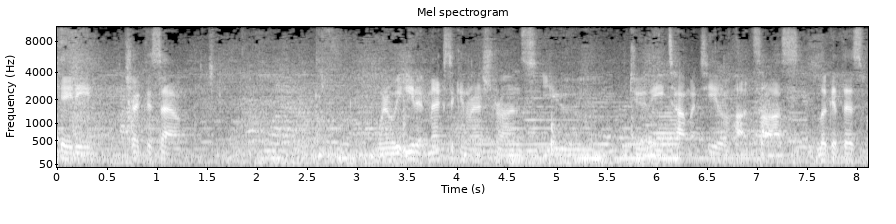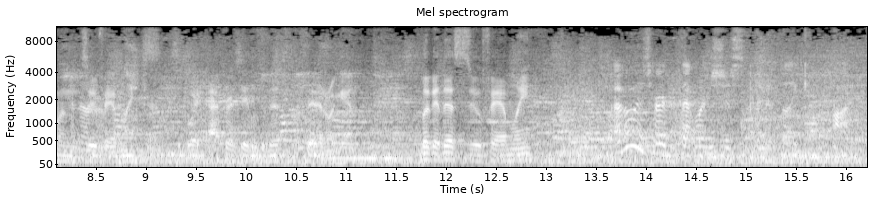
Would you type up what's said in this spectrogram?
Katie, check this out. When we eat at Mexican restaurants, you do the tomatillo hot sauce. Look at this one, Zoo Family. Wait, after I say look at this, say that again. Look at this, Zoo Family. I've always heard that one's just kind of like hot.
